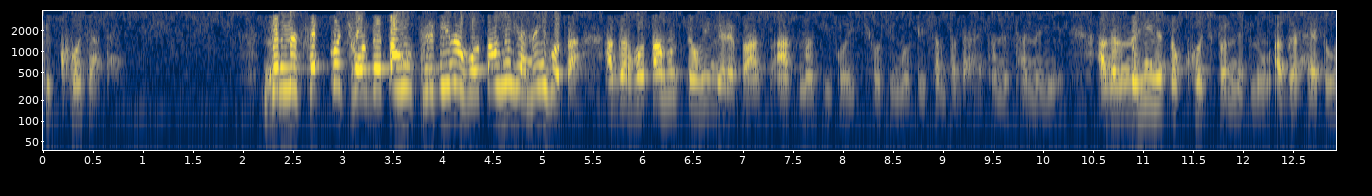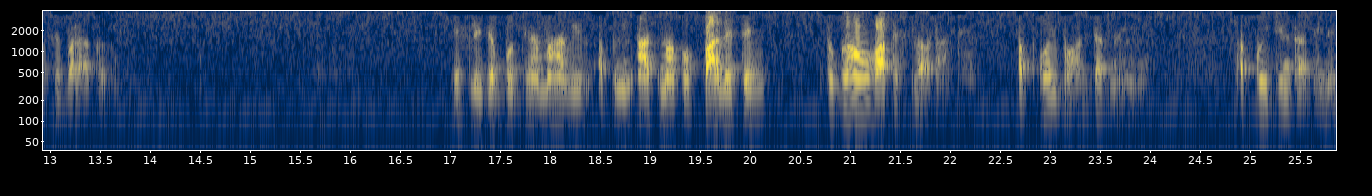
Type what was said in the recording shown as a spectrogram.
कि खो जाता है। जब मैं सबको छोड़ देता हूँ, फिर भी मैं होता हूँ या नहीं होता? अगर होता हूँ तो ही मेरे पास आत्मा की कोई छोटी मोटी संपदा है, अन्यथा नहीं है। अगर नहीं है तो खोज पर निकलूं। अगर है तो उसे बड़ा करूँ। इसलिए जब बुद्ध महावीर अपनी आत्मा को पा लेते हैं तो गाँव वापस लौट आते हैं। अब कोई बहुत डर नहीं है, अब कोई चिंता भी नहीं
